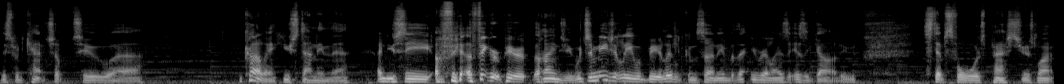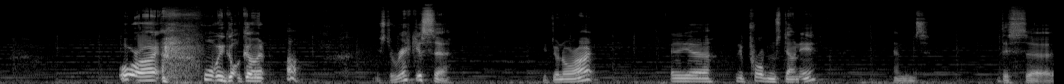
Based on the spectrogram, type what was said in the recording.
this would catch up to uh, Carly, you standing there, and you see a, fi- a figure appear behind you, which immediately would be a little concerning. But then you realise it is a guard who steps forwards past you. Is like, "All right, what we got going? Oh, Mister Rekka, sir, you doing all right? Any uh, any problems down here?" And this uh,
